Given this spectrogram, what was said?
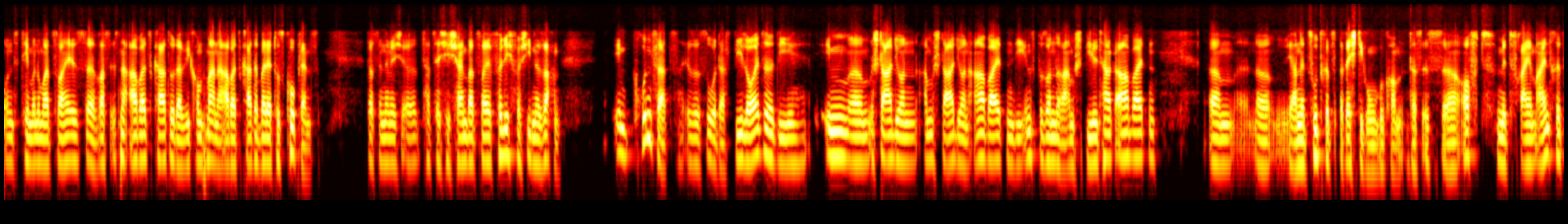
Und Thema Nummer zwei ist, äh, was ist eine Arbeitskarte oder wie kommt man an eine Arbeitskarte bei der TUS Koblenz? Das sind nämlich äh, tatsächlich scheinbar zwei völlig verschiedene Sachen. Im Grundsatz ist es so, dass die Leute, die im ähm, Stadion, am Stadion arbeiten, die insbesondere am Spieltag arbeiten, ähm, eine, ja, eine Zutrittsberechtigung bekommen. Das ist äh, oft mit freiem Eintritt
